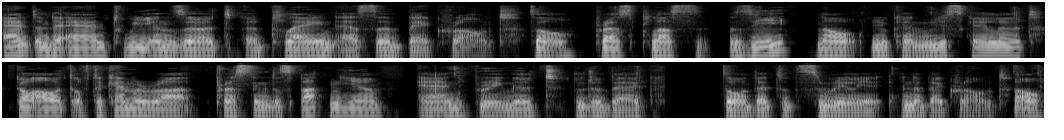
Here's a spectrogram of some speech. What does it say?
And in the end, we insert a plane as a background. So press plus Z. Now you can rescale it. Go out of the camera pressing this button here and bring it to the back so that it's really in the background. So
